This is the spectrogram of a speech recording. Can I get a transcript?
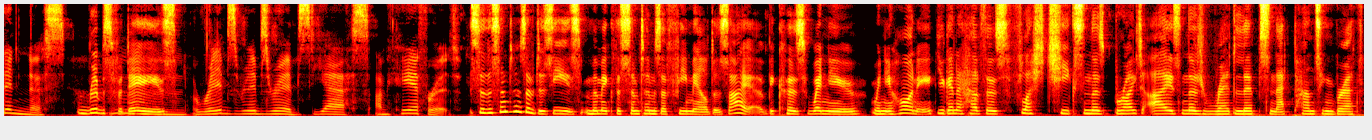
thinness, Ribs for days. Mm, ribs, ribs, ribs. Yes, I'm here for it. So the symptoms of disease mimic the symptoms of female desire because when you when you're horny, you're gonna have those flushed cheeks and those bright eyes and those red lips and that panting breath,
